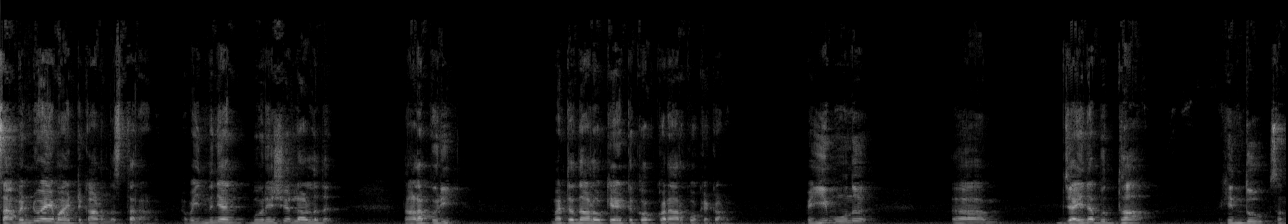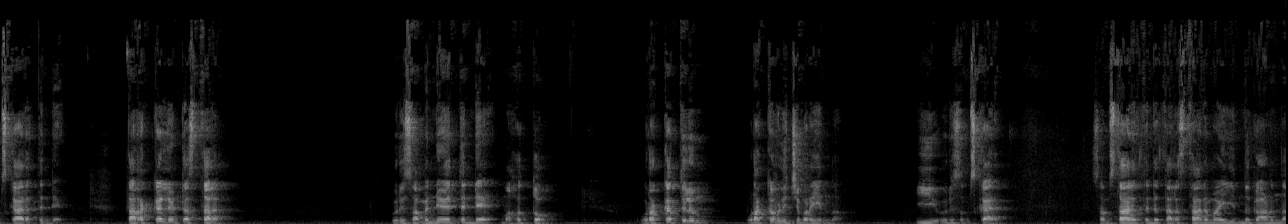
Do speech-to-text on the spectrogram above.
സമന്വയമായിട്ട് കാണുന്ന സ്ഥലമാണ്. അപ്പോൾ ഇന്ന് ഞാൻ ഭുവനേശ്വരിലാണ് ഉള്ളത്. നാളെ പുരി മറ്റന്നാളൊക്കെ ആയിട്ട് കൊനാർക്കൊക്കെ കാണും. അപ്പം ഈ മൂന്ന് ജൈന ബുദ്ധ ഹിന്ദു സംസ്കാരത്തിന്റെ തറക്കല്ലിട്ട സ്ഥലം ഒരു സമന്വയത്തിന്റെ മഹത്വം ഉറക്കത്തിലും ഉറക്ക വിളിച്ചു പറയുന്ന ഈ ഒരു സംസ്കാരം. സംസ്ഥാനത്തിന്റെ തലസ്ഥാനമായി ഇന്ന് കാണുന്ന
